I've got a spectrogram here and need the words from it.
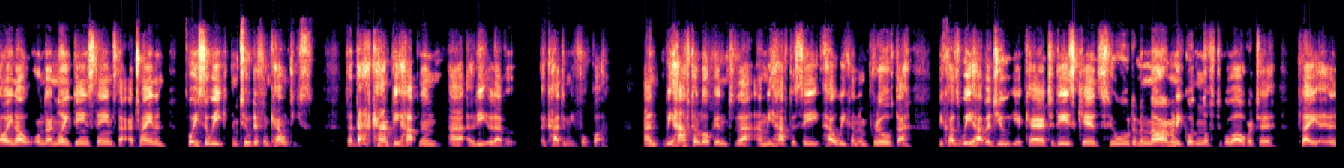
I know under 19 teams that are training twice a week in two different counties. So that can't be happening at elite level academy football. And we have to look into that and we have to see how we can improve that because we have a duty of care to these kids who would have been normally good enough to go over to play uh,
